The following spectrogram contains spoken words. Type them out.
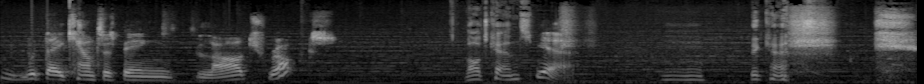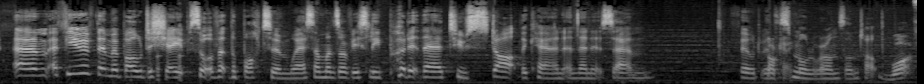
Would they count as being large rocks? Large cairns. Yeah. big cans. Um, a few of them are boulder shaped, sort of at the bottom, where someone's obviously put it there to start the cairn, and then it's um, filled with Okay. smaller ones on top. What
